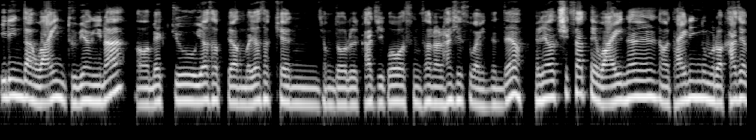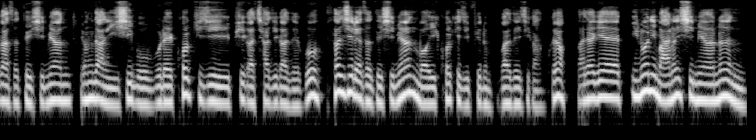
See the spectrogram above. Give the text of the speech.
1인당 와인 2병이나 어, 맥주 6병, 뭐 6캔 정도를 가지고 승선을 하실 수가 있는데요. 저녁 식사 때 와인을 어, dining room으로 가져가서 드시면 병당 25불의 corkage fee가 charge가 되고 선실에서 드시면 뭐 이 corkage fee는 부과되지가 않고요. 만약에 인원이 많으시면은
